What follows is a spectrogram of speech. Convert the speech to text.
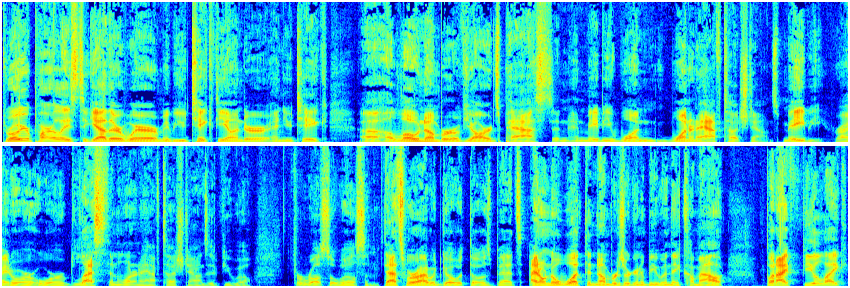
throw your parlays together where maybe you take the under and you take uh, a low number of yards passed and, and maybe one one and a half touchdowns, maybe right, or or less than one and a half touchdowns, if you will, for Russell Wilson. That's where I would go with those bets. I don't know what the numbers are going to be when they come out, but I feel like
